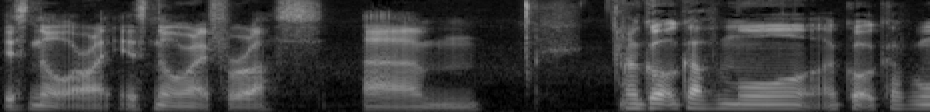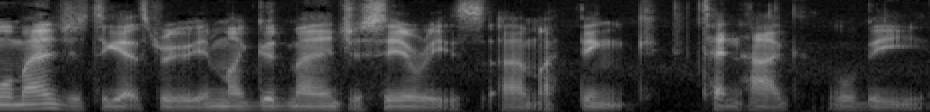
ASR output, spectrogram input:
it's not right. It's not right for us. Um, I've got a couple more. I've got a couple more managers to get through in my good manager series. Um, I think Ten Hag will be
